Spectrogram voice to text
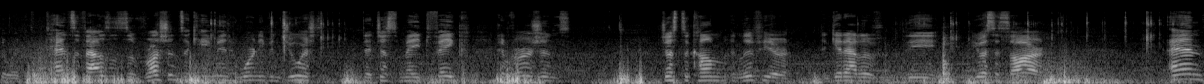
there were tens of thousands of Russians that came in who weren't even Jewish that just made fake conversions just to come and live here and get out of the USSR. And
